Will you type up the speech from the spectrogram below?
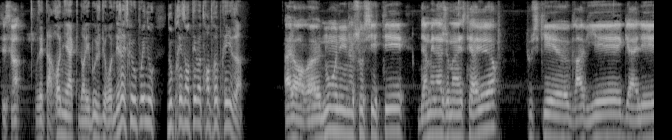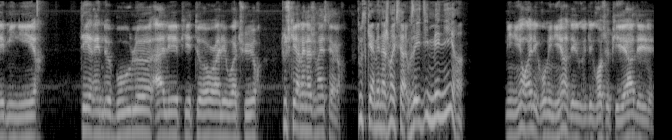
C'est ça. Vous êtes à Rognac, dans les Bouches du Rhône. Déjà, est-ce que vous pouvez nous, nous présenter votre entreprise? Alors, euh, nous, on est une société d'aménagement extérieur. Tout ce qui est euh, gravier, galets, minir, terrain de boule, allées piétons, allées voitures. Tout ce qui est aménagement extérieur. Tout ce qui est aménagement extérieur. Vous avez dit menhir? Menhir, ouais, les gros menhirs, des, des grosses pierres, des...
